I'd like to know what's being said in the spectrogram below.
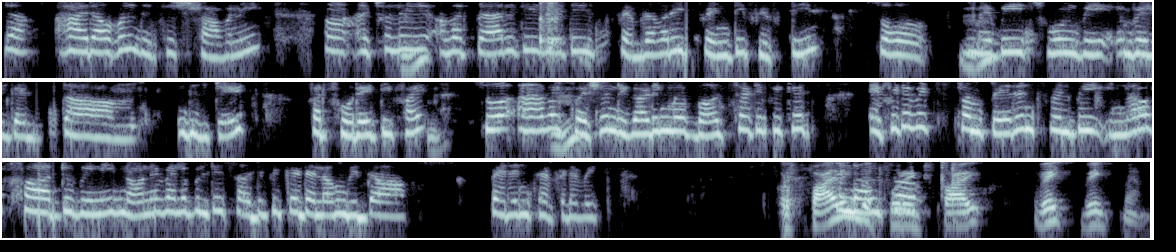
Yeah. Hi, Rahul. This is Shravani. Uh, actually, our priority date is February 2015. So Mhm. maybe soon we will get the, um, this date for 485. Mhm. So I have a Mhm. question regarding my birth certificates. Affidavits from parents will be enough, or do we need non-availability certificate along with the parents' affidavits? For filing And the also- 485, wait, wait, ma'am.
